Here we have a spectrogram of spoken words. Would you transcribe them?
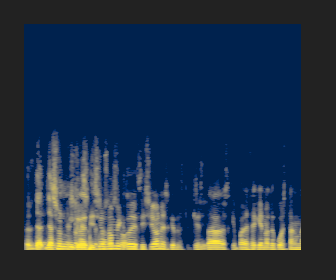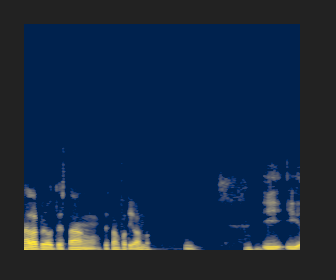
Pero ya, son micro decisiones. Son micro decisiones que, estás, que parece que no te cuestan nada, pero te están, te están fatigando. Mm. Y,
